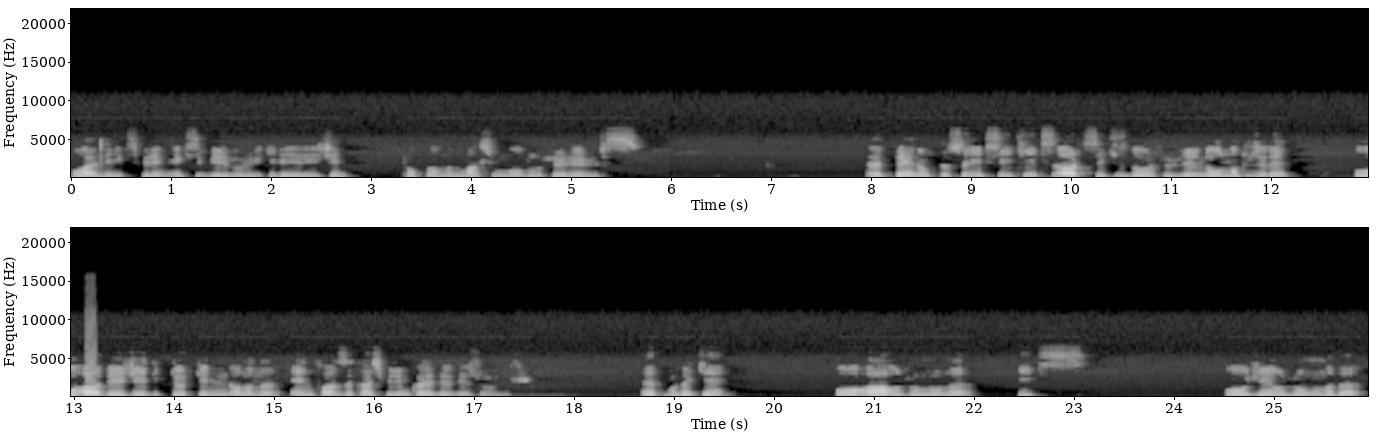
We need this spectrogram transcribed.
O halde x1'in eksi 1 bölü 2 değeri için toplamının maksimum olduğunu söyleyebiliriz. Evet B noktası eksi 2x artı 8 doğrusu üzerinde olmak üzere o ABC dikdörtgeninin alanı en fazla kaç birim karedir diye soruluyor. Evet buradaki OA uzunluğuna x, OC uzunluğuna da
